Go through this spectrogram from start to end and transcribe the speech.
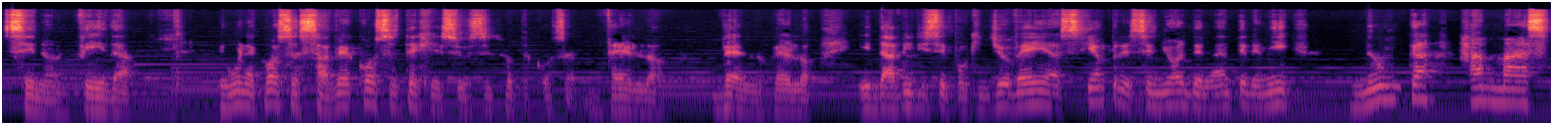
sino en vida. Y una cosa es saber cosas de Jesús, es otra cosa verlo, verlo, verlo. Y David dice, porque yo veía siempre el Señor delante de mí, nunca jamás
